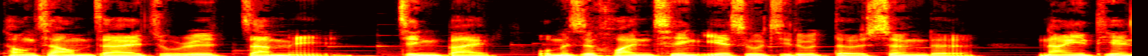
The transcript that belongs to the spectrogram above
通常我们在主日赞美敬拜，我们是欢庆耶稣基督得胜的那一天，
